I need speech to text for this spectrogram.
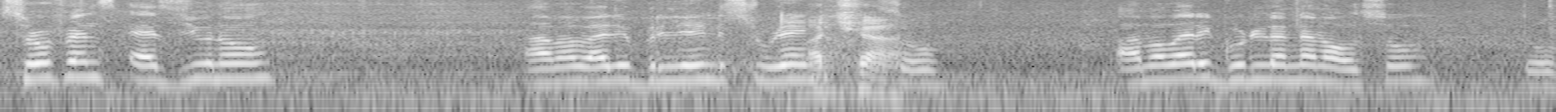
so friends as you know i'm a very brilliant student अच्छा। so i'm a very good learner also तो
